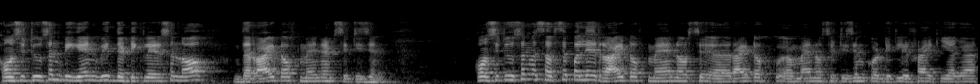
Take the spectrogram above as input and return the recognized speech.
Constitution began with the declaration of the right of man and citizen constitution में सबसे पहले राइट ऑफ़ मैन और राइट ऑफ़ मैन और सिटीजन को डिक्लेरिफाई किया गया।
